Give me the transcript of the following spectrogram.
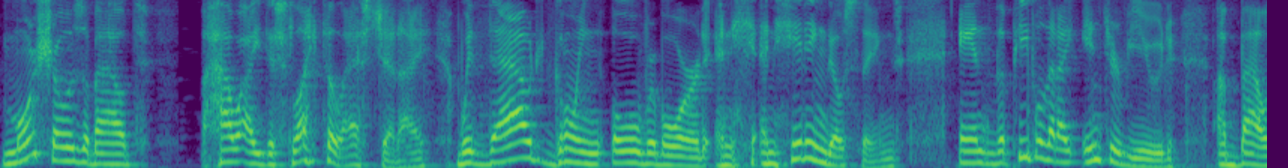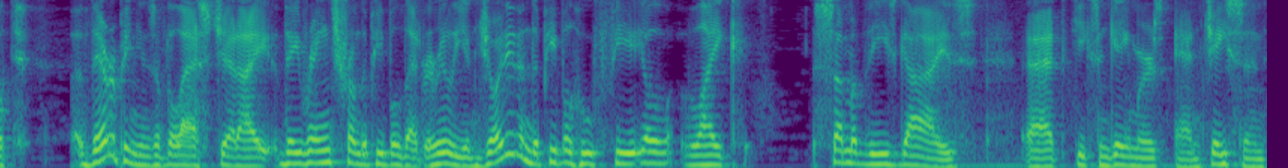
more shows about how I dislike The Last Jedi without going overboard and, and hitting those things. And the people that I interviewed about their opinions of The Last Jedi, they range from the people that really enjoyed it and the people who feel like some of these guys at Geeks and Gamers and Jason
